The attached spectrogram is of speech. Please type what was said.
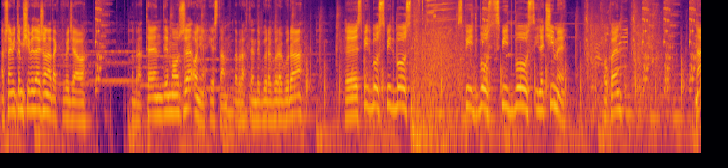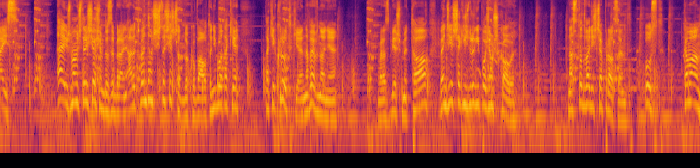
A przynajmniej to mi się wydaje, że ona tak powiedziała. Dobra, tędy może... O nie, jest tam. Dobra, tędy góra, góra, góra. Yy, speed boost, speed boost. Speed boost, speed boost i lecimy. Open. Nice. Ej, już mamy 48 do zebrania, ale tu będę coś jeszcze odblokowało. To nie było takie, takie krótkie, na pewno nie. Dobra, zbierzmy to. Będzie jeszcze jakiś drugi poziom szkoły. Na 120%. Boost. Come on,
